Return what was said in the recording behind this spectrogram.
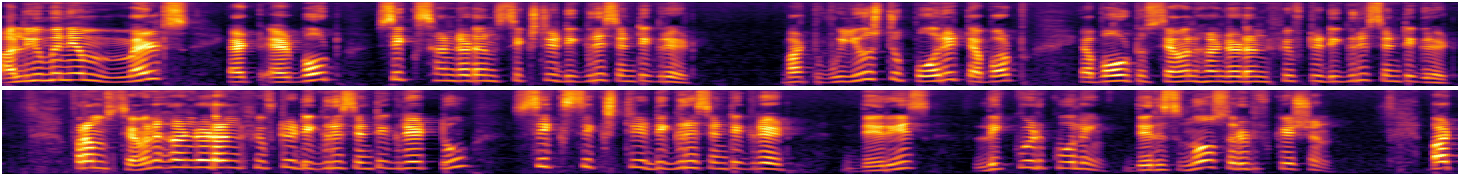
aluminum melts at about 660 degree centigrade, but we used to pour it about about 750 degree centigrade. From 750 degree centigrade to 660 degree centigrade there is liquid cooling, there is no solidification. But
